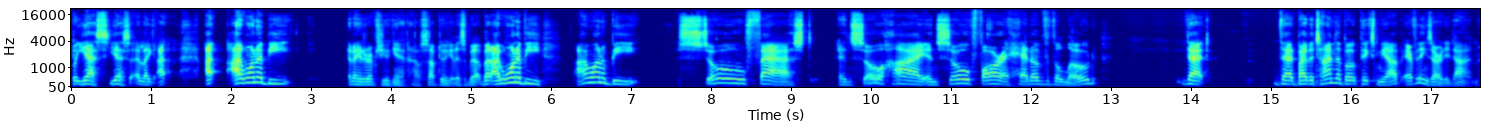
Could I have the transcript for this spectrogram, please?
but yes, yes, like I I, I want to be, and I interrupt you again. I'll stop doing it this, but but I want to be, I want to be so fast and so high and so far ahead of the load that that by the time the boat picks me up, everything's already done.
